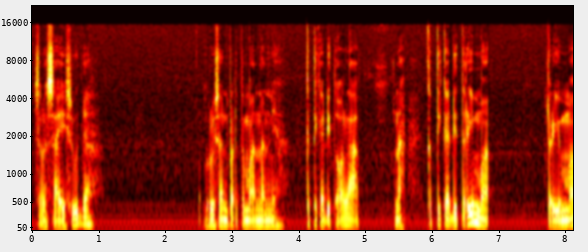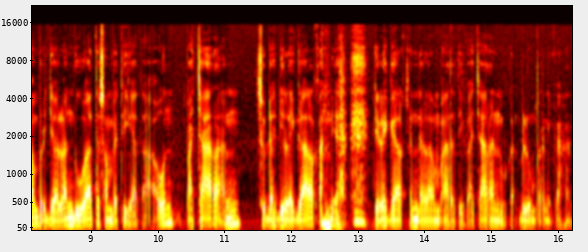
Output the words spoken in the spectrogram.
selesai sudah urusan pertemanannya ketika ditolak. Nah ketika diterima terima berjalan 2 atau sampai 3 tahun pacaran sudah dilegalkan ya. Dilegalkan dalam arti pacaran bukan belum pernikahan.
